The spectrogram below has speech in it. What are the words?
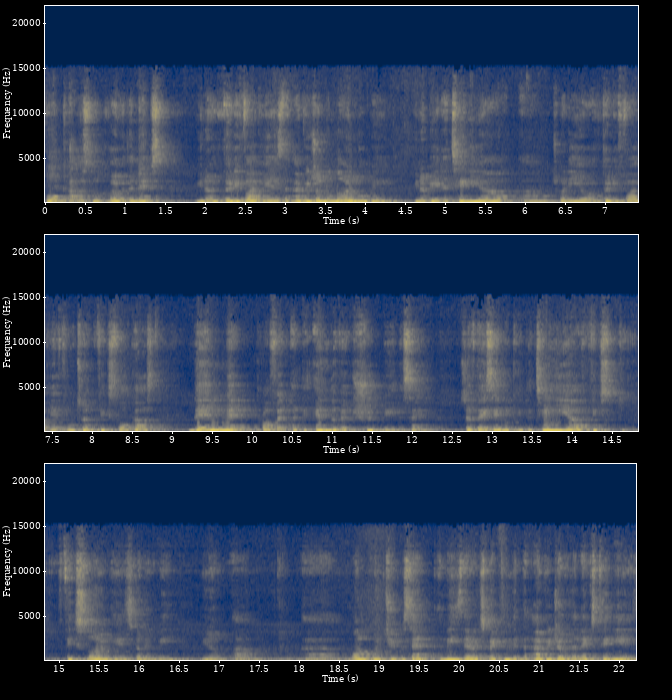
forecast, look, over the next, you know, 35 years, the average on the loan will be, you know, be it a 10-year, um, 20-year or 35-year full-term fixed forecast, their net profit at the end of it should be the same. So if they say, look, the 10-year fixed fixed loan is going to be, you know, 1.2%, it means they're expecting that the average over the next 10 years,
